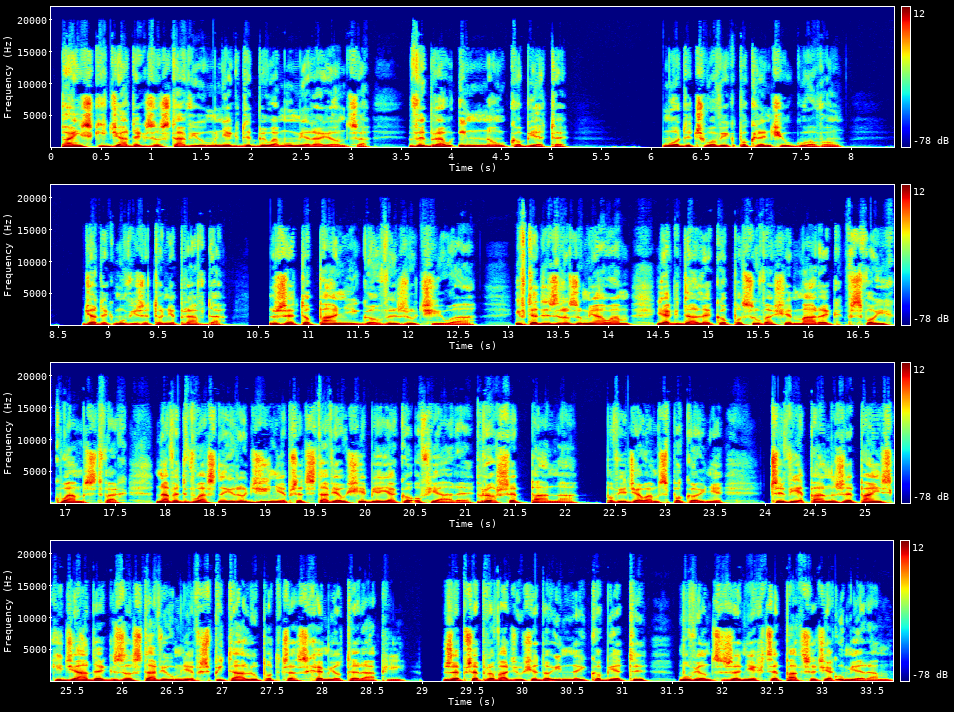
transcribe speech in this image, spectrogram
Pański dziadek zostawił mnie, gdy byłam umierająca. Wybrał inną kobietę. Młody człowiek pokręcił głową. Dziadek mówi, że to nieprawda, że to pani go wyrzuciła. I wtedy zrozumiałam, jak daleko posuwa się Marek w swoich kłamstwach. Nawet własnej rodzinie przedstawiał siebie jako ofiarę. Proszę pana, powiedziałam spokojnie, Czy wie pan, że pański dziadek zostawił mnie w szpitalu podczas chemioterapii? Że przeprowadził się do innej kobiety, mówiąc, że nie chce patrzeć, jak umieram?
